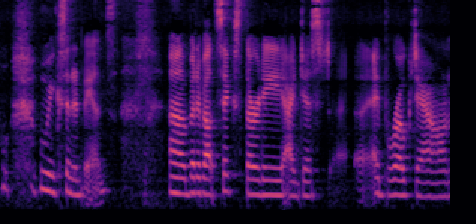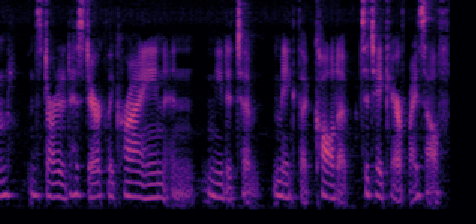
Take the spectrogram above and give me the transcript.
weeks in advance. Uh, but about 6:30, I just I broke down and started hysterically crying and needed to make the call to to take care of myself.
